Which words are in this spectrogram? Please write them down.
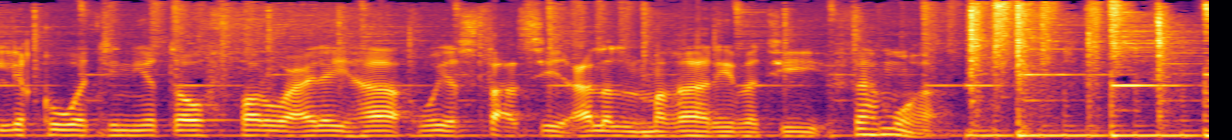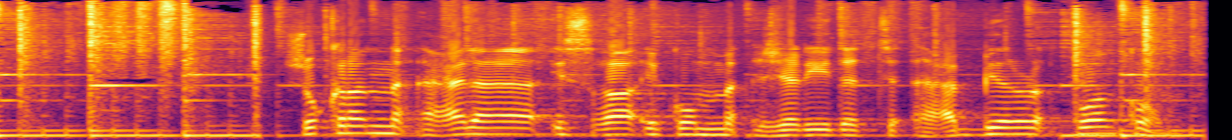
لقوة يتوفر عليها ويستعصي على المغاربة فهمها. شكرا على إصغائكم جريدة عبر بوانكوم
